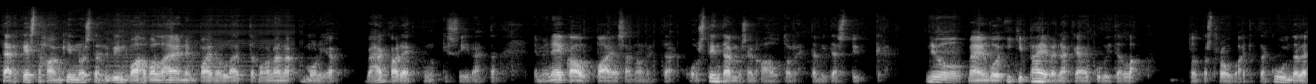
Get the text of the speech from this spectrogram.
tärkeistä hankinnoista hyvin vahvalla äänenpainolla, että mä oon aina monia vähän kadehtunutkin siinä, että ne menee kauppaan ja sanon, että ostin tämmöisen auton, että mitäs tykkää. Joo. Mä en voi ikipäivänäkään kuvitella, toivottavasti rouva ei tätä kuuntele,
